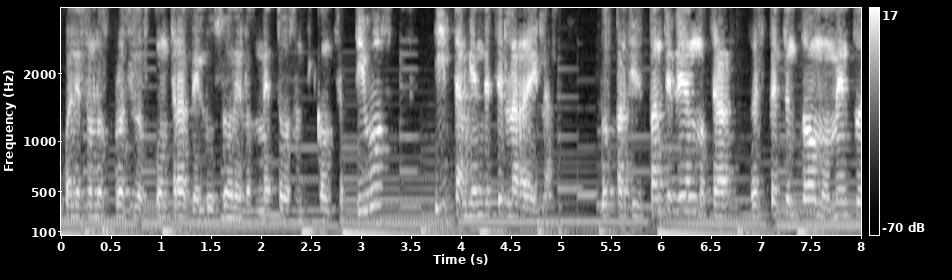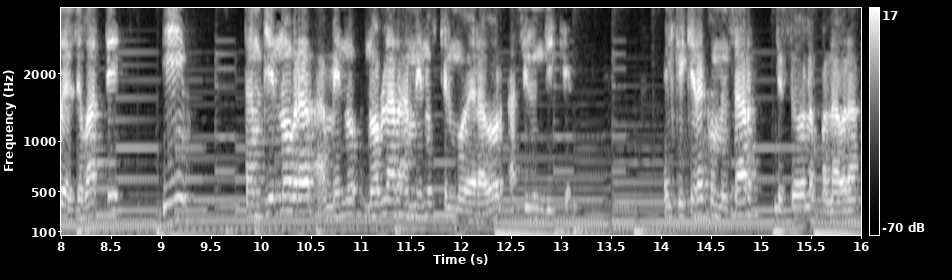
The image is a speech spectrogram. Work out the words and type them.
cuáles son los pros y los contras del uso de los métodos anticonceptivos y también decir las reglas. Los participantes deben mostrar respeto en todo momento del debate y también no hablar a menos, no hablar a menos que el moderador así lo indique. El que quiera comenzar, le cedo la palabra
